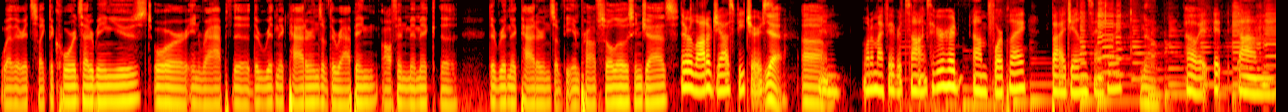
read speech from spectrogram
whether it's like the chords that are being used or in rap the the rhythmic patterns of the rapping often mimic the the rhythmic patterns of the improv solos in jazz. There are a lot of jazz features yeah um and one of my favorite songs. Have you ever heard um, foreplay by jalen santoy? No Oh, it it um,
